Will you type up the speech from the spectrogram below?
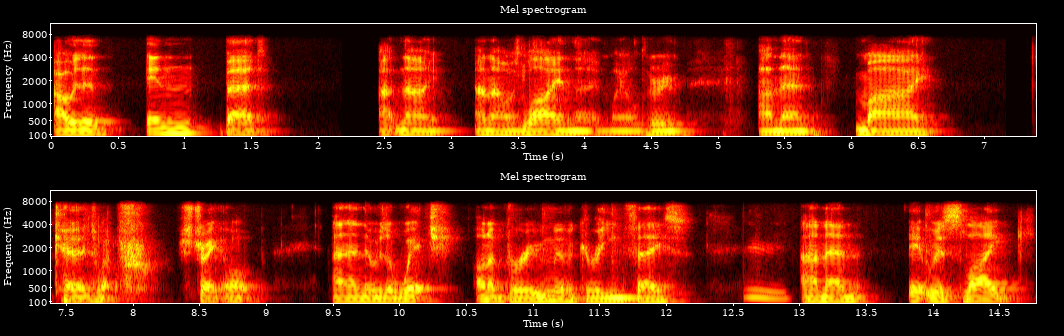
I was in in bed at night, and I was lying there in my old room, and then my curtains went straight up, and then there was a witch on a broom with a green face, mm. and then it was like,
